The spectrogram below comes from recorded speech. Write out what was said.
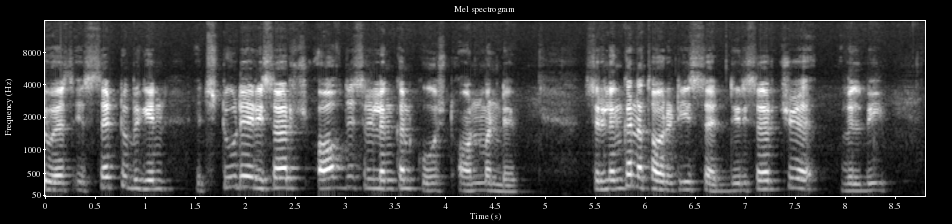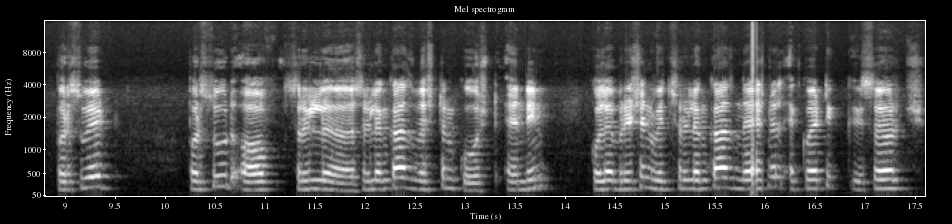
US, is set to begin its two-day research of the Sri Lankan coast on Monday. Sri Lankan authorities said the research will be pursued, pursued of Sri, uh, Sri Lanka's western coast and in collaboration with Sri Lanka's National Aquatic Research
